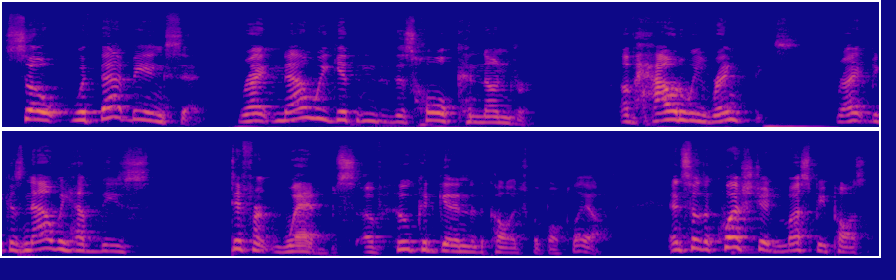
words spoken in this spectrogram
So, with that being said, right now we get into this whole conundrum of how do we rank these, right? Because now we have these different webs of who could get into the college football playoff. And so the question must be positive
